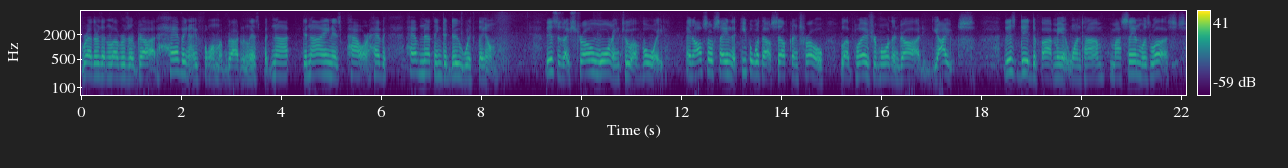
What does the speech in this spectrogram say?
rather than lovers of God, having a form of godliness but not denying its power, have, have nothing to do with them. This is a strong warning to avoid, and also saying that people without self control love pleasure more than God. Yikes! This did defy me at one time. My sin was lust.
